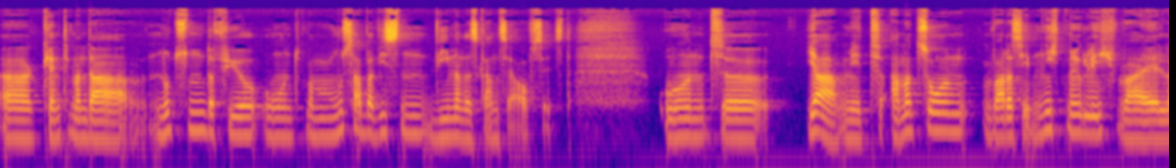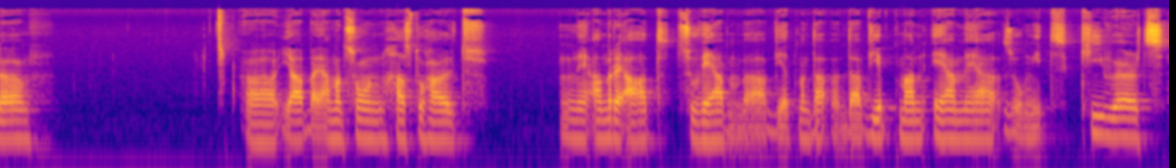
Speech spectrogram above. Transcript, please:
äh, könnte man da nutzen dafür und man muss aber wissen, wie man das Ganze aufsetzt. Und äh, ja, mit Amazon war das eben nicht möglich, weil äh, äh ja, bei Amazon hast du halt eine andere Art zu werben. Da wird man, da, da wirbt man eher mehr so mit Keywords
